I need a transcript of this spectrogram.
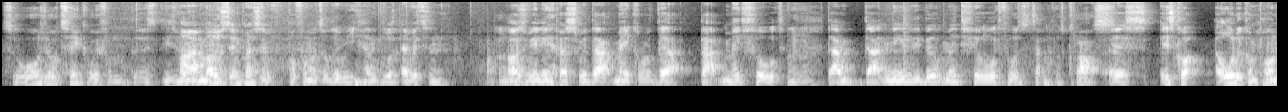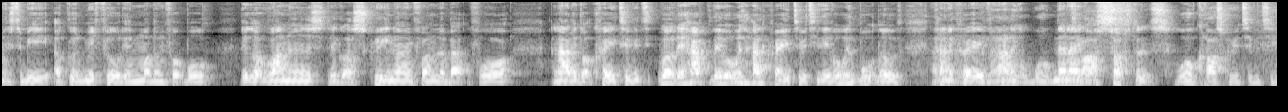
So, what was your takeaway from this, these? My games? most impressive performance of the weekend was Everton. I was really Yeah. impressed with that makeup of that that midfield, mm-hmm. that that newly built midfield. Midfield that was class. It's it's got all the components to be a good midfield in modern football. They got runners, they got a screener in front of the back four, and now they got creativity. Well, they have they've always had creativity. They've always bought those kind of creative. Now they got world Then they got substance. World class creativity.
